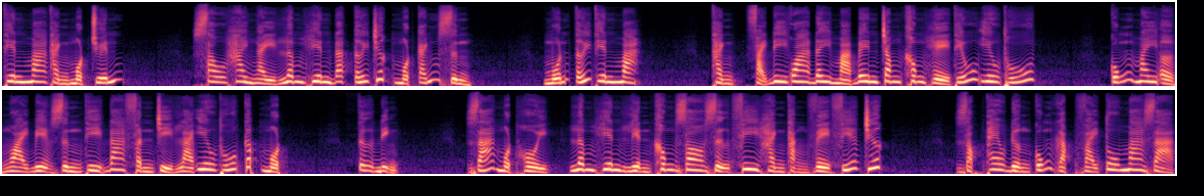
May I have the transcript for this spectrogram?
Thiên ma thành một chuyến. Sau hai ngày Lâm Hiên đã tới trước một cánh rừng. Muốn tới thiên ma thành phải đi qua đây mà bên trong không hề thiếu yêu thú. Cũng may ở ngoài bìa rừng thì đa phần chỉ là yêu thú cấp 1. Tự định. Giá một hồi, Lâm Hiên liền không do dự phi hành thẳng về phía trước. Dọc theo đường cũng gặp vài tu ma giả,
